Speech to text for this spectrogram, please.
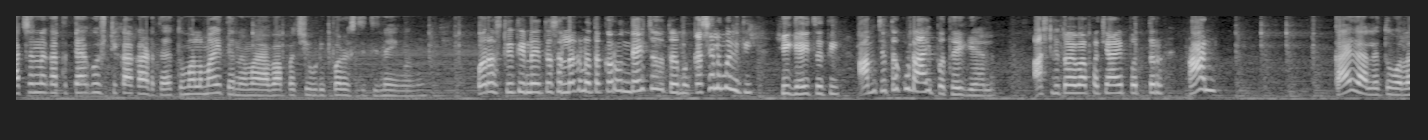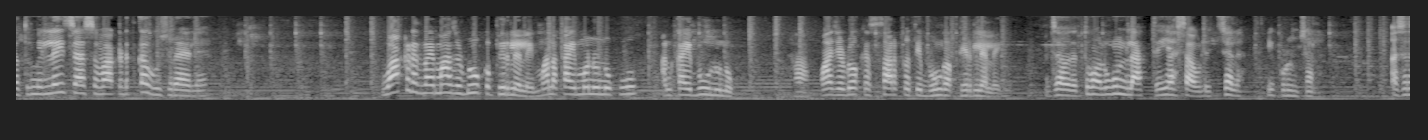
अचानक आता त्या गोष्टी का काढताय? तुम्हाला माहिती आहे ना माझ्या बापाची एवढी परिस्थिती नाही म्हणून. परिस्थिती नाही तसं लग्न तर करून द्यायचं होतं मग कशाला म्हणे ती? हे घ्यायचं ती. आमच्या तर कुठं ऐपत आहे घ्यायला? असली तुझ्या बापाची ऐपत तर आण. काय झालं तुम्हाला? तुम्ही लईच असं वाकडत का घुस राहिलाय? वाकड्यात बाई माझं डोकं फिरलेलं आहे. मला काही म्हणू नको आणि काही बोलू नको. हा माझ्या डोक्यात सारखं ते भुंगा फिरलेलं आहे. जाऊ द्या तुम्हाला ऊन लागते या सावलीत चला इकडून चला. असं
